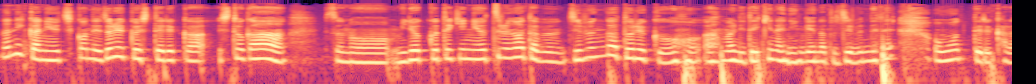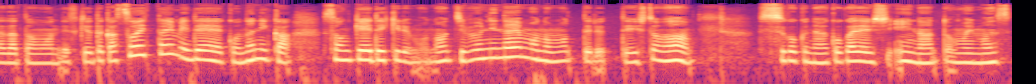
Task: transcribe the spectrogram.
何かに打ち込んで努力してるか、人が、その、魅力的に映るのは多分自分が努力を あんまりできない人間だと自分でね、思ってるからだと思うんですけど、だからそういった意味で、こう何か尊敬できるもの、自分にないものを持ってるっていう人は、すごくね、憧れるし、いいなと思います。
